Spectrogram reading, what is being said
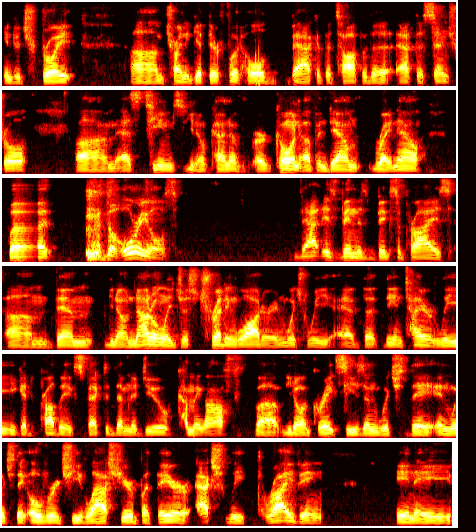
in Detroit, um, trying to get their foothold back at the top of the at the Central, um, as teams, you know, kind of are going up and down right now. But the Orioles, that has been this big surprise. Um, them, you know, not only just treading water in which we uh, the, the entire league had probably expected them to do, coming off, uh, you know, a great season which they in which they overachieved last year, but they are actually thriving in a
